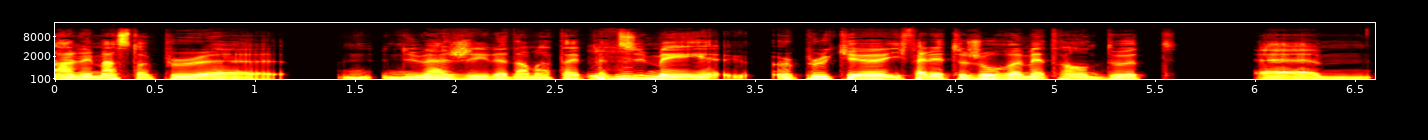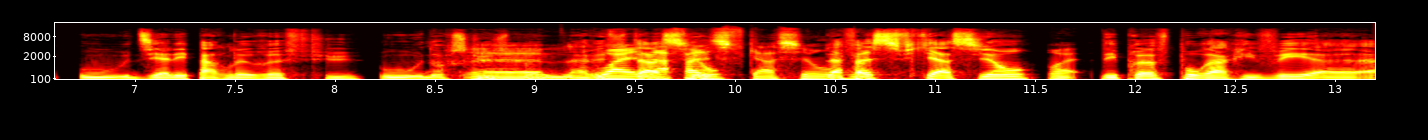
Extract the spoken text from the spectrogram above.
honnêtement, c'est un peu euh, nu- nuagé là, dans ma tête Mhm. là-dessus, mais un peu qu'il fallait toujours remettre en doute euh, ou d'y aller par le refus ou, non, excuse, Euh, la ouais, la réfutation. falsification. la falsification Ouais. des preuves pour arriver euh,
